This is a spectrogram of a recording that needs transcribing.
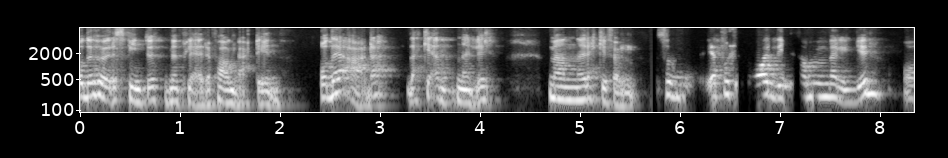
Og det høres fint ut med flere faglærte inn. Og det er det. Det er ikke enten-eller, men rekkefølgen. Så jeg forstår de som velger å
